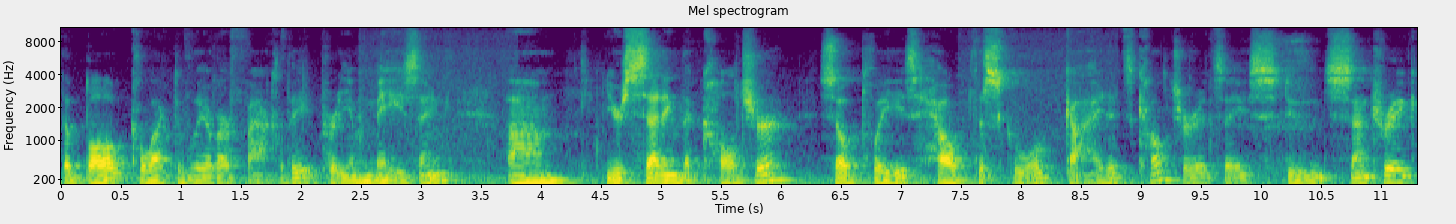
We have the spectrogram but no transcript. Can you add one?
the bulk collectively of our faculty. Pretty amazing. Um, you're setting the culture. So please help the school guide its culture. It's a student centric,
